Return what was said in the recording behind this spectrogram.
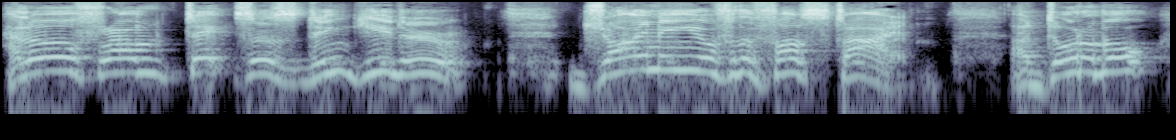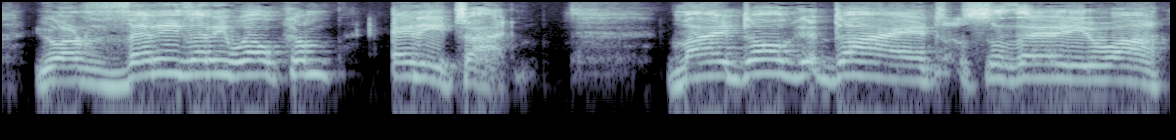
Hello from Texas, Dinky Doo. Joining you for the first time. Adorable. You are very, very welcome anytime. My dog died, so there you are.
